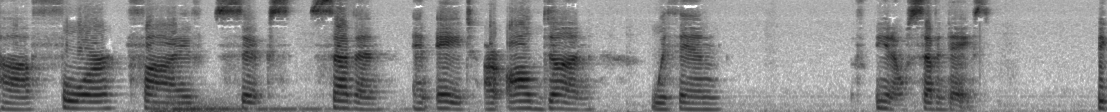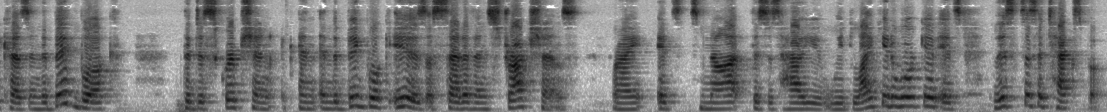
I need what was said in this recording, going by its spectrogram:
uh, four, five, six, seven, and eight are all done within you know seven days because in the big book, the description and, and the big book is a set of instructions, right? It's not this is how you we'd like you to work it. It's this is a textbook.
